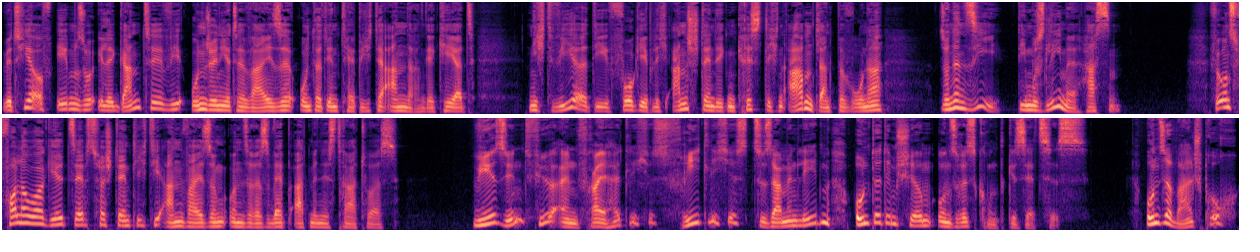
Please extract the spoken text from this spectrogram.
wird hier auf ebenso elegante wie ungenierte Weise unter den Teppich der anderen gekehrt. Nicht wir, die vorgeblich anständigen christlichen Abendlandbewohner, sondern Sie, die Muslime, hassen. Für uns Follower gilt selbstverständlich die Anweisung unseres Webadministrators. Wir sind für ein freiheitliches, friedliches Zusammenleben unter dem Schirm unseres Grundgesetzes. Unser Wahlspruch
